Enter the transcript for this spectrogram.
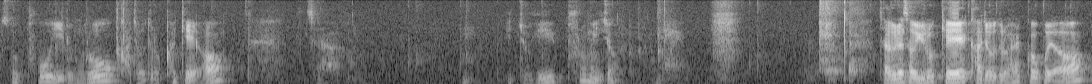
소프 이름으로 가져오도록 할게요. 자, 이쪽이 from이죠? 네. 자 그래서 이렇게 가져오도록 할 거고요.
